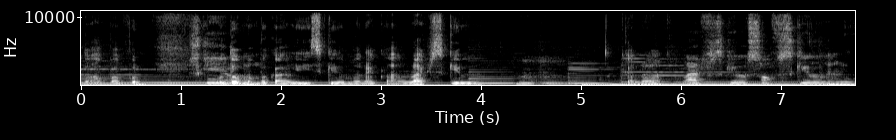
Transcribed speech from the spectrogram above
atau apa pun skill. untuk membekali skill mereka life skill Mm-mm. karena life skill soft skill Hmm.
